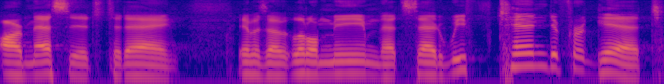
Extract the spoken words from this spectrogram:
our message today. It was a little meme that said, We tend to forget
